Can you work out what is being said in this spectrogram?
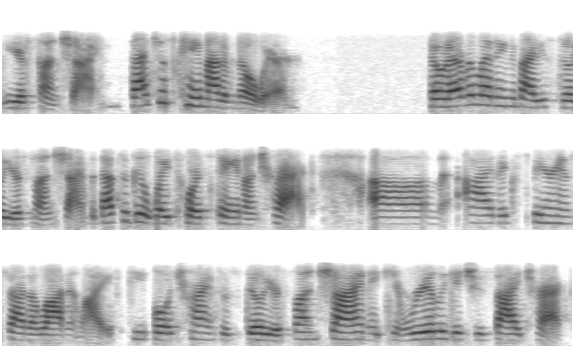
your sunshine. That just came out of nowhere. Don't ever let anybody steal your sunshine. But that's a good way towards staying on track. Um, I've experienced that a lot in life. People trying to steal your sunshine. It can really get you sidetracked.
